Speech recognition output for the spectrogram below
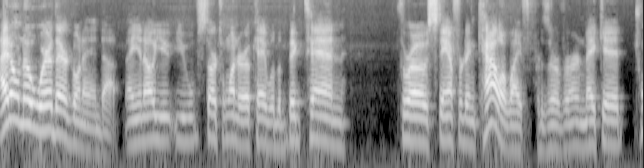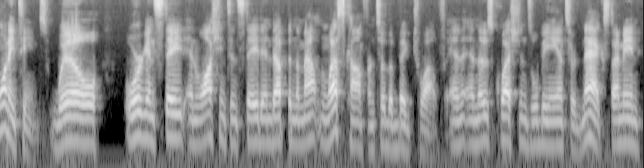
I don't know where they're going to end up. And, you know, you, you start to wonder, okay, will the Big Ten throw Stanford and Cal a life preserver and make it 20 teams? Will Oregon State and Washington State end up in the Mountain West Conference or the Big 12? And, and those questions will be answered next. I mean,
